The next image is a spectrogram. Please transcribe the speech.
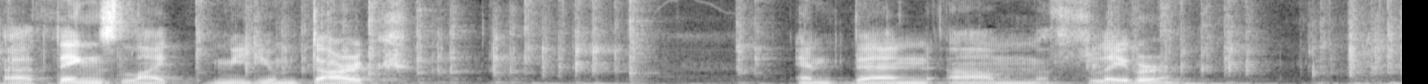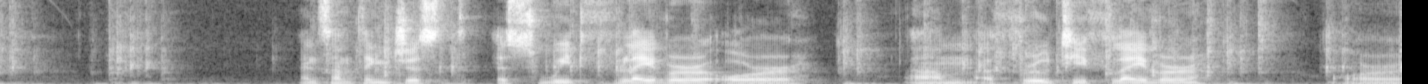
uh, things light, medium, dark, and then um, flavor. And something just a sweet flavor or um, a fruity flavor or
